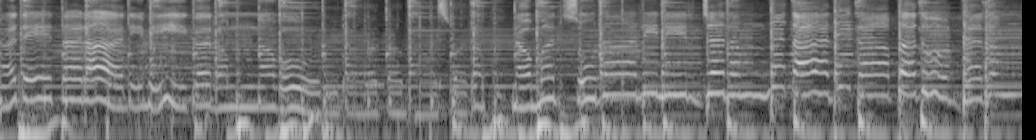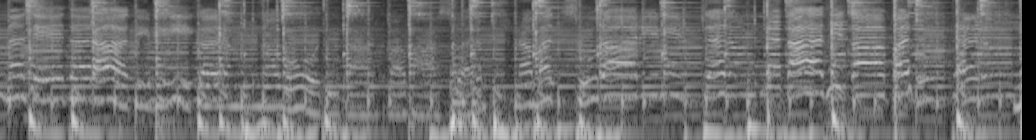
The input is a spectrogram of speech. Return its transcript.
न देतरादिभीकरं नवोदितातभास्वरं न मत्सुरारिनिर्जरं न तादिकापदुर्धरं न चेतरातिभीकरं नवोदितात्मभास्वरं न मत्सुरारिनिर्जरं न ताधिकापदुद्धरम् न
